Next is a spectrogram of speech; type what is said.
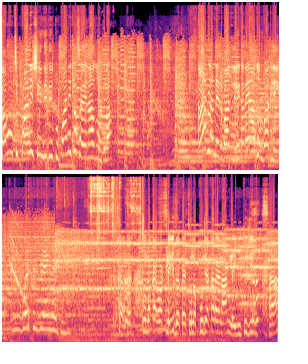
कवाची पाणी शेंदी ती तू. पाणी कसं आहे ना अजून तुला? काढलं नीट बादली का नाही अजून बादली? वरती जाईन ती. का गं? तुला काय वाटलं इथं काय? तुला पूजा करायला आणलंय मी तुझी? हा?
